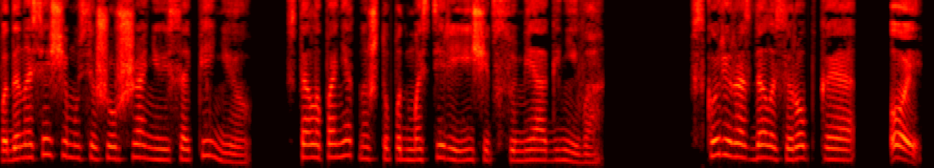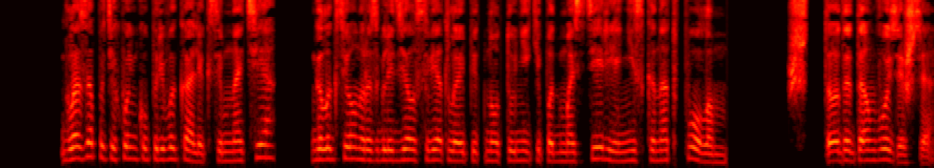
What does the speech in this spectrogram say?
По доносящемуся шуршанию и сопению стало понятно, что подмастерье ищет в суме огнива. Вскоре раздалось робкое «Ой!». Глаза потихоньку привыкали к темноте, Галактион разглядел светлое пятно туники подмастерья низко над полом. «Что ты там возишься?»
